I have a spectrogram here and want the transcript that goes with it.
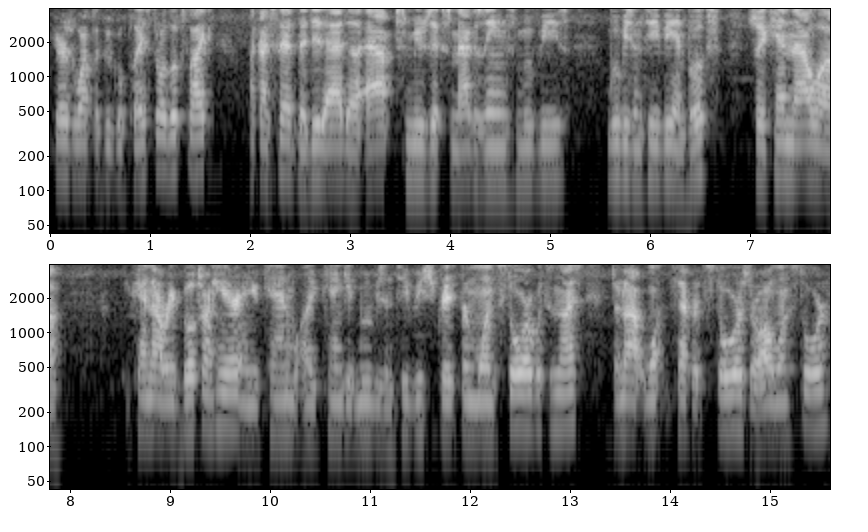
Here's what the Google Play Store looks like. Like I said, they did add uh, apps, musics, magazines, movies, movies and TV, and books. So you can now uh, you can now read books on here, and you can uh, you can get movies and TV straight from one store, which is nice. They're not one separate stores; they're all one store.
